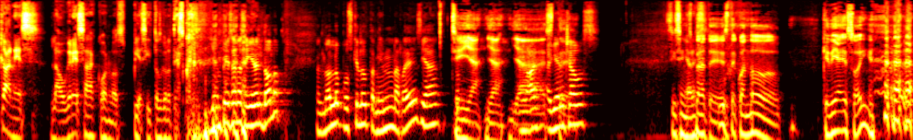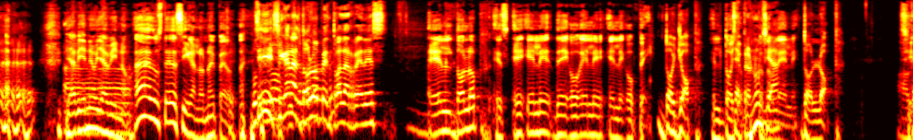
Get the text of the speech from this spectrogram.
Gunness, la ogresa con los piecitos grotescos. Ya empiezan a seguir el Dolop. El Dolop, búsquelo también en las redes. Ya. Sí, ya, ya, ya. Ahí vienen, este, chavos. Sí, señores. Espérate, este cuando. ¿Qué día es hoy? ¿Ya viene o ya vino? Ah, ustedes síganlo, no hay pedo. Sí, sigan al Dolop en todas las redes. El Dolop es E-L-D-O-L-L-O-P. Doyop. El Doyop. Se pronuncia Dolop. Ok.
